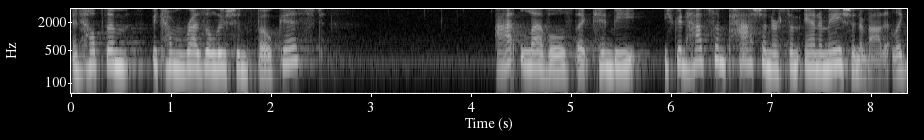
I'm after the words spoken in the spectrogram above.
and help them become resolution focused at levels that can be you can have some passion or some animation about it. Like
